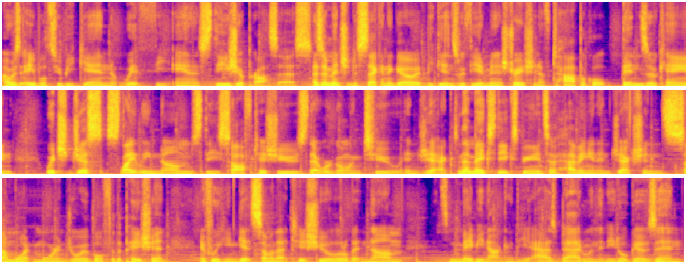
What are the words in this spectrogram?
I was able to begin with the anesthesia process. As I mentioned a second ago, it begins with the administration of topical benzocaine, which just slightly numbs the soft tissues that we're going to inject. And that makes the experience of having an injection somewhat more enjoyable for the patient if we can get some of that tissue a little bit numb it's maybe not going to be as bad when the needle goes in.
